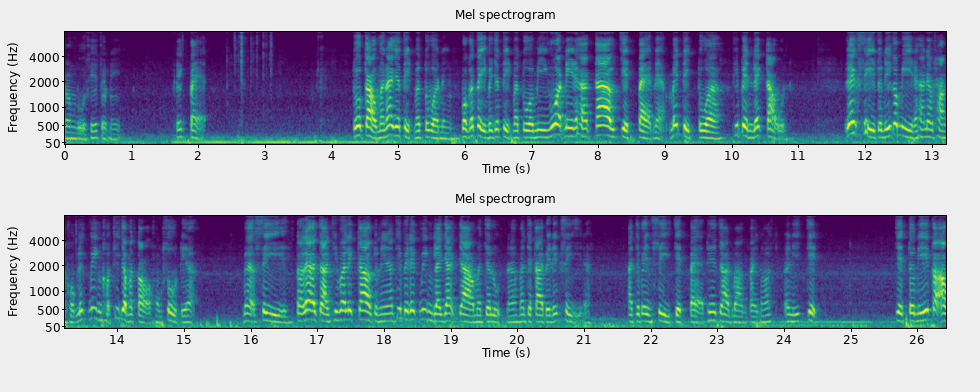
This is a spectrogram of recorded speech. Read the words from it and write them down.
ลองดูซิตัวนี้ เลขแปดตัวเก่ามันน่าจะติดมาตัวหนึ่ง ปกติมันจะติดมาตัวมีงวดนี้นะคะเก้าเจ็ดแปดเนี่ย ไม่ติดตัวที่เป็นเลขเก่า เลขสี่ตัวนี้ก็มีนะคะ แนวทางของเลขวิ่งของที่จะมาต่อของสูตรเนี้ยแบบสี่ตอนแรกอาจารย์คิดว่าเลขเก้าตัวนี้นะที่เป็นเลขวิ่งระยะยาวมันจะหลุดนะ มันจะกลายเป็นเลขสี่นะอาจจะเป็นสี่เจ็ดแปดที่อาจารย์วางไปเนาะอันนี้เจ็ดเจ็ดตัวนี้ก็เอา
